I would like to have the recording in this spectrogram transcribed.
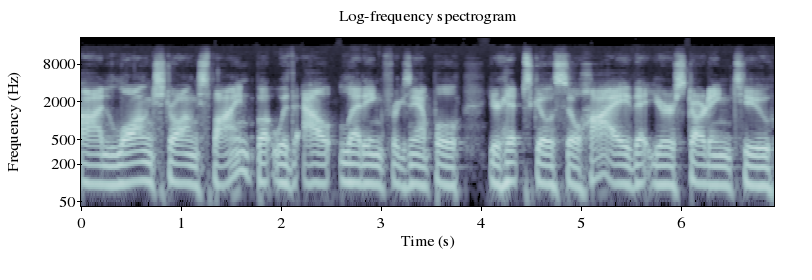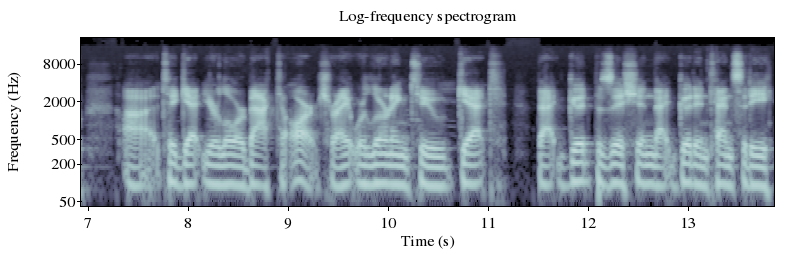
on long, strong spine, but without letting, for example, your hips go so high that you're starting to uh, to get your lower back to arch. Right, we're learning to get that good position, that good intensity,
